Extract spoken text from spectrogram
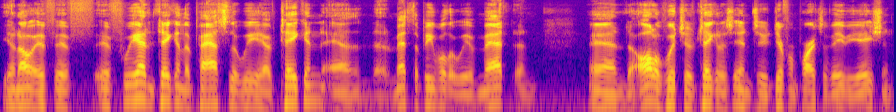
You know, if if if we hadn't taken the paths that we have taken and uh, met the people that we have met and and all of which have taken us into different parts of aviation.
